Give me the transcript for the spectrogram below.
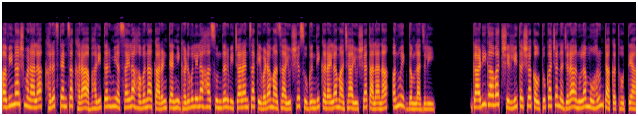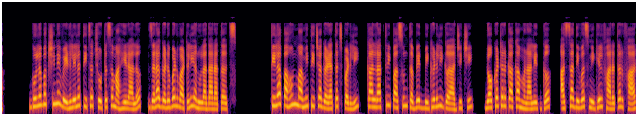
अविनाश म्हणाला खरंच त्यांचा खरा आभारी तर मी असायला हवं ना कारण त्यांनी घडवलेला हा सुंदर विचारांचा केवडा माझं आयुष्य सुगंधी करायला माझ्या आयुष्यात आला ना अनु एकदम लाजली. गाडी गावात शिरली तशा कौतुकाच्या नजरा अनुला मोहरून टाकत होत्या. गुलबक्षीने वेढलेलं तिचं छोटसं माहेर आलं जरा गडबड वाटली अनुला दारातच. तिला पाहून मामी तिच्या गळ्यातच पडली काल रात्रीपासून तब्येत बिघडली ग आजीची डॉक्टर काका म्हणालेत ग आजचा दिवस निघेल फार तर फार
